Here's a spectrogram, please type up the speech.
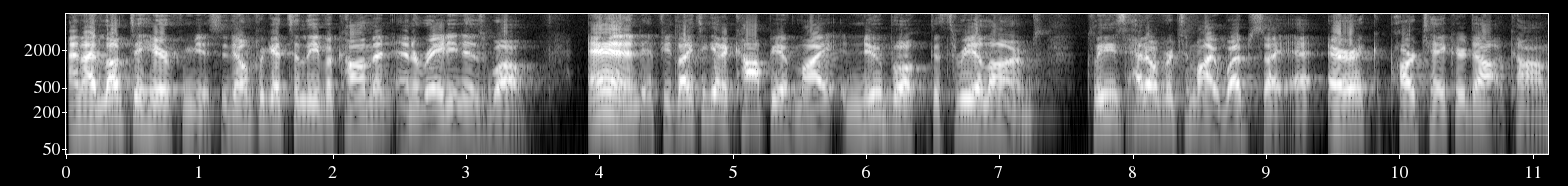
And I'd love to hear from you, so don't forget to leave a comment and a rating as well. And if you'd like to get a copy of my new book, The Three Alarms, please head over to my website at ericpartaker.com.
